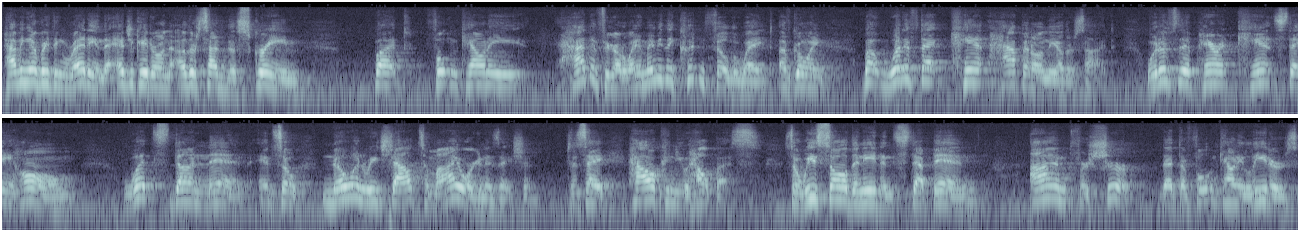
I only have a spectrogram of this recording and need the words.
having everything ready and the educator on the other side of the screen. But Fulton County had to figure out a way, and maybe they couldn't fill the weight of going, but what if that can't happen on the other side? What if the parent can't stay home? What's done then? And so no one reached out to my organization to say, how can you help us? So we saw the need and stepped in. I am for sure that the Fulton County leaders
